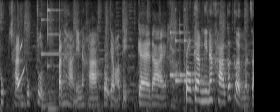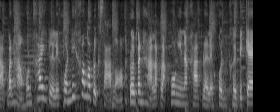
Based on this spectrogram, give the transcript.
ทุกชั้นทุกจุด ปัญหานี้นะคะ โปรแกรมอัลติแก้ได้ค่ะ โปรแกรมนี้นะคะก็เกิดมาจากปัญหาคนไข้หลายๆคนที่เข้ามาปรึกษาหมอ โดยปัญหาหลักๆ พวกนี้นะคะ หลายๆคนเคยไปแก้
